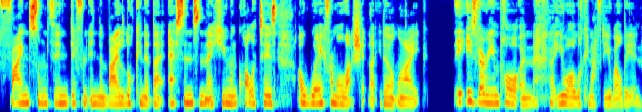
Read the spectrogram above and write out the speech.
Find something different in them by looking at their essence and their human qualities away from all that shit that you don't like. It is very important that you are looking after your well-being.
